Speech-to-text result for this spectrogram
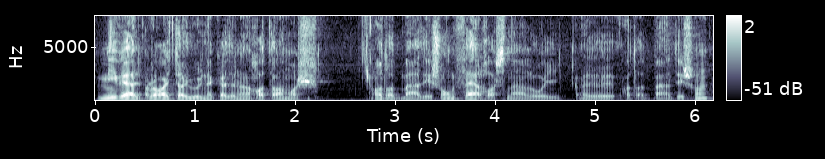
mivel rajta ülnek ezen a hatalmas adatbázison, felhasználói adatbázison,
